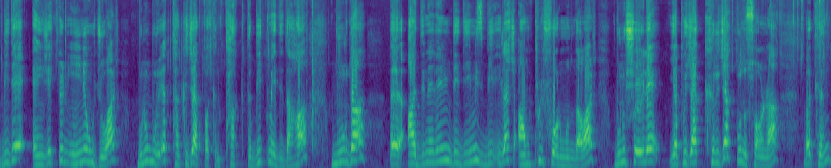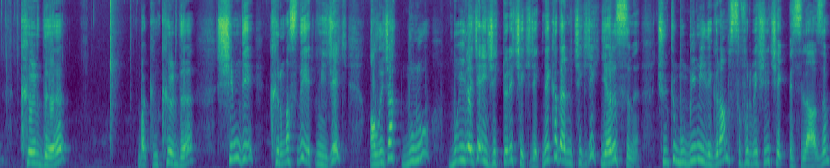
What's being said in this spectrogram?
Bir de enjektörün iğne ucu var. Bunu buraya takacak bakın taktı bitmedi daha. Burada e, adrenalin dediğimiz bir ilaç ampul formunda var. Bunu şöyle yapacak, kıracak bunu sonra. Bakın kırdı. Bakın kırdı. Şimdi kırması da yetmeyecek. Alacak bunu bu ilacı enjektöre çekecek. Ne kadarını çekecek? Yarısını. Çünkü bu 1 miligram 0.5'ini çekmesi lazım.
